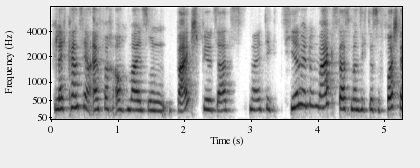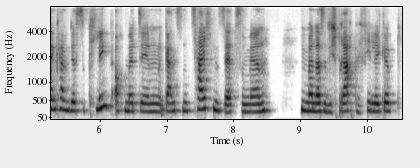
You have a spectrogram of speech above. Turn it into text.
vielleicht kannst du ja einfach auch mal so einen Beispielsatz mal diktieren, wenn du magst, dass man sich das so vorstellen kann, wie das so klingt, auch mit den ganzen Zeichensetzungen, wie man da so die Sprachbefehle gibt.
